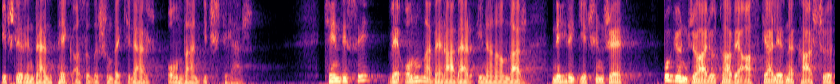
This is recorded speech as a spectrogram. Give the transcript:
İçlerinden pek azı dışındakiler ondan içtiler. Kendisi ve onunla beraber inananlar nehri geçince, bugün Calut'a ve askerlerine karşı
